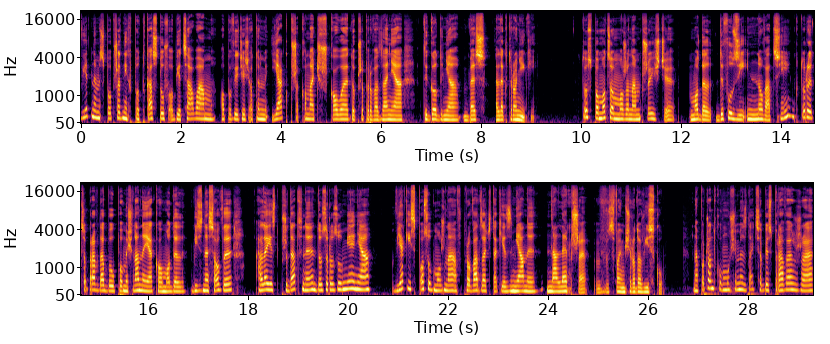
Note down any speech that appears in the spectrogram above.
W jednym z poprzednich podcastów obiecałam opowiedzieć o tym, jak przekonać szkołę do przeprowadzenia tygodnia bez elektroniki. Tu z pomocą może nam przyjść model dyfuzji innowacji, który co prawda był pomyślany jako model biznesowy, ale jest przydatny do zrozumienia, w jaki sposób można wprowadzać takie zmiany na lepsze w swoim środowisku. Na początku musimy zdać sobie sprawę, że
